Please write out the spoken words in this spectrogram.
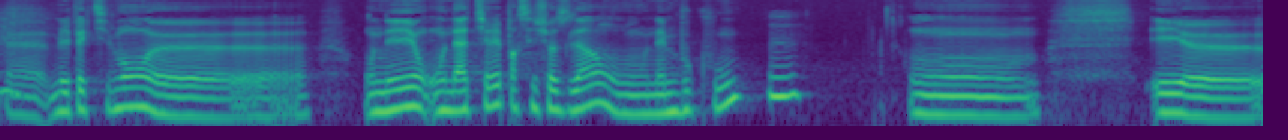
mais effectivement, on, est, on est attiré par ces choses-là, on aime beaucoup. Mmh. On et euh,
